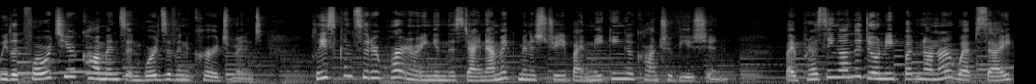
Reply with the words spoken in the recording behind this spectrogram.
We look forward to your comments and words of encouragement. Please consider partnering in this dynamic ministry by making a contribution. By pressing on the donate button on our website,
